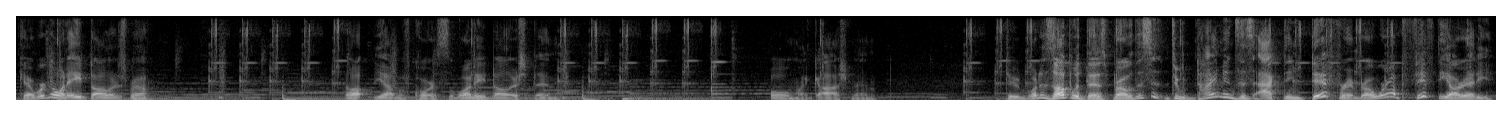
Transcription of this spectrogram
Okay, we're going $8, bro. Oh, yeah, of course. The one $8 spin. Oh my gosh, man. Dude, what is up with this, bro? This is... Dude, Diamonds is acting different, bro. We're up 50 already.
